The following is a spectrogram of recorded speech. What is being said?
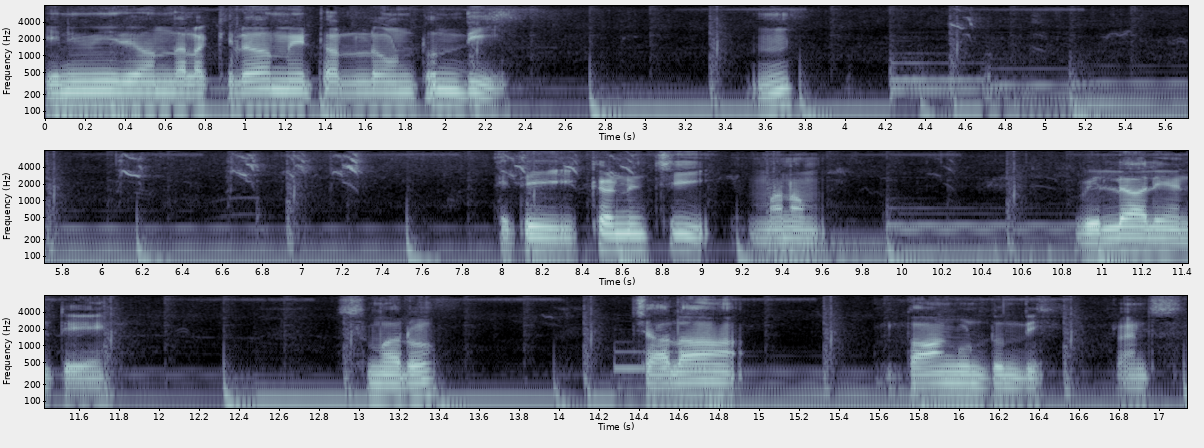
ఎనిమిది వందల కిలోమీటర్లు ఉంటుంది. అయితే ఇక్కడి నుంచి మనం వెళ్ళాలి అంటే సుమారు చాలా లాంగ్ ఉంటుంది ఫ్రెండ్స్.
